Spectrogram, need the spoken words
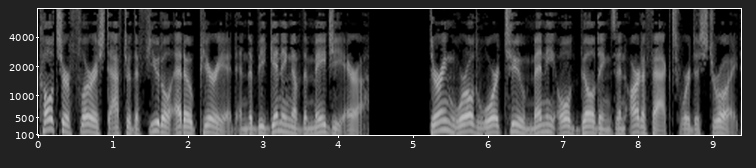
Culture flourished after the feudal Edo period and the beginning of the Meiji era. During World War II many old buildings and artifacts were destroyed.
